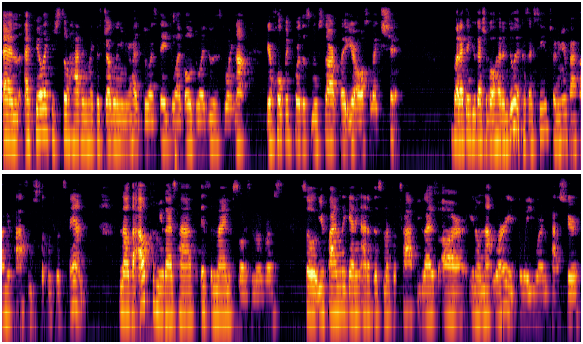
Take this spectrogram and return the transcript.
And I feel like you're still having like this juggling in your head. Do I stay? Do I go? Do I do this? Do I not? You're hoping for this new start, but you're also like, shit. But I think you guys should go ahead and do it because I see you turning your back on your past and just looking to expand. Now, the outcome you guys have is the Nine of Swords in reverse. So you're finally getting out of this mental trap. You guys are, you know, not worried the way you were in the past year.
